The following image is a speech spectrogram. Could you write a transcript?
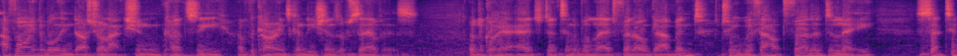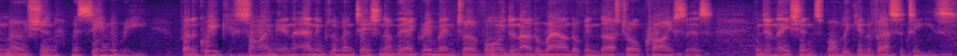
avoidable industrial action courtesy of the current conditions of service. Odukoya urged the Tinubu-led federal government to, without further delay, set in motion machinery for the quick signing and implementation of the agreement to avoid another round of industrial crisis in the nation's public universities.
